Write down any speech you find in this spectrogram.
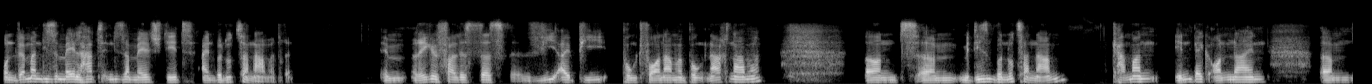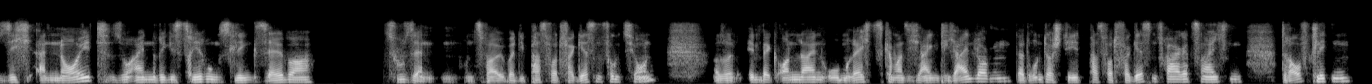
und wenn man diese Mail hat, in dieser Mail steht ein Benutzername drin. Im Regelfall ist das VIP.Vorname.Nachname. Und ähm, mit diesem Benutzernamen kann man in Back Online ähm, sich erneut so einen Registrierungslink selber zusenden. Und zwar über die Passwort-Vergessen-Funktion. Also im Back Online oben rechts kann man sich eigentlich einloggen. Darunter steht Passwort vergessen, Fragezeichen. Draufklicken,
